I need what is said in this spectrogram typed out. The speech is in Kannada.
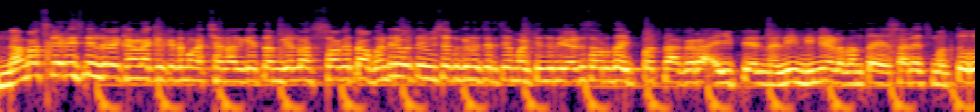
ನಮಸ್ಕಾರ ಸ್ನೇಹಿತರೆ, ಕನ್ನಡ ಕ್ರಿಕೆಟ್ ಮಗ ಚಾನಲ್ಗೆ ತಮಗೆಲ್ಲ ಸ್ವಾಗತ. ಬನ್ರಿ, ಇವತ್ತಿನ ವಿಷಯ ಬಗ್ಗೆ ಚರ್ಚೆ ಮಾಡ್ತಿದ್ರೆ ಎರಡು ಸಾವಿರದ ಇಪ್ಪತ್ನಾಲ್ಕರ ಐ ಪಿ ಎಲ್ನಲ್ಲಿ ನಿನ್ನೆ ನಡೆದಂಥ ಎಸ್ ಆರ್ ಎಚ್ ಮತ್ತು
